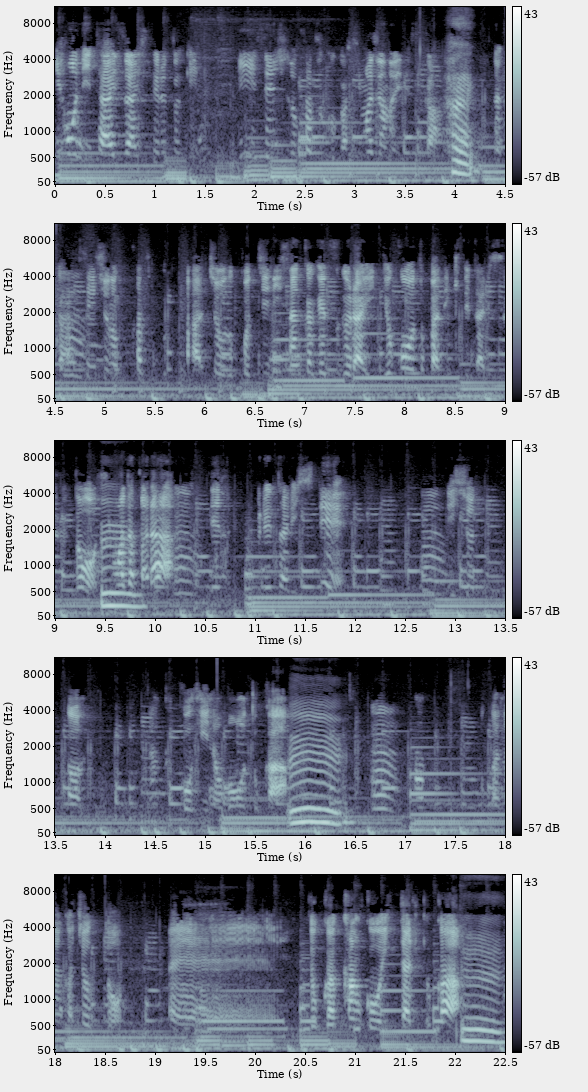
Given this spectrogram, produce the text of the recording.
日本に滞在してる時に選手の家族が暇じゃないですか。はい。なんか選手の家族がちょうどこっちに3ヶ月ぐらい旅行とかで来てたりすると暇だから連絡くれたりしてうん。一緒にコーヒー飲もうとかうん。うん。とかなんかちょっと、えーどっか観光行ったりとかうん。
